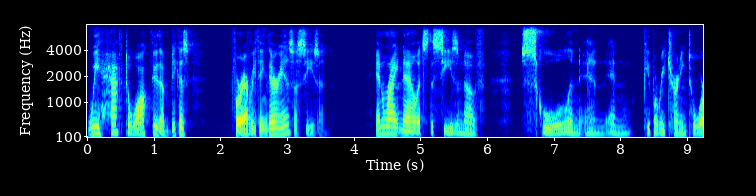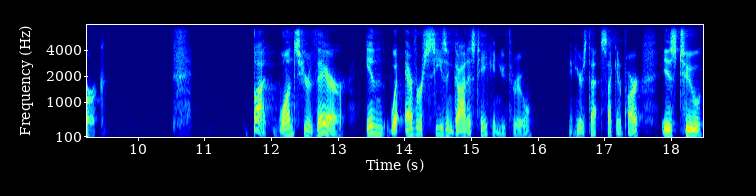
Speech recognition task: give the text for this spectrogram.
We have to walk through them because for everything there is a season. And right now it's the season of school and, and, and people returning to work. But once you're there in whatever season God has taken you through, and here's that second part, is to,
